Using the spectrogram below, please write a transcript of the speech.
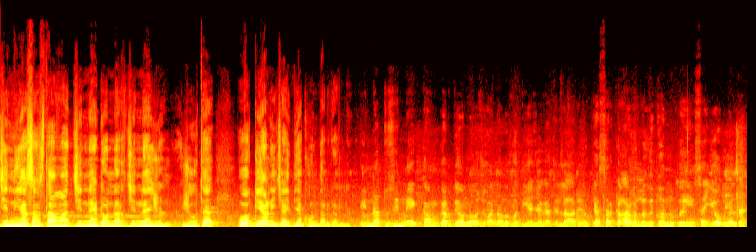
ਜਿੰਨੀਆਂ ਸੰਸਥਾਵਾਂ ਜਿੰਨੇ ਡੋਨਰ ਜਿੰਨੇ ਯੂਥ ਹੈ ਉਹ ਅੱਗੇ ਆਣੀ ਚਾਹੀਦੀ ਹੈ ਖੂਨਦਾਨ ਕਰਨ ਲਈ। ਇੰਨਾ ਤੁਸੀਂ ਨੇਕ ਕੰਮ ਕਰਦੇ ਹੋ ਨੌਜਵਾਨਾਂ ਨੂੰ ਵਧੀਆ ਜਗ੍ਹਾ ਤੇ ਲਾ ਰਹੇ ਹੋ। ਕਿਆ ਸਰਕਾਰ ਵੱਲੋਂ ਵੀ ਤੁਹਾਨੂੰ ਕੋਈ ਸਹਿਯੋਗ ਮਿਲਦਾ ਹੈ?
